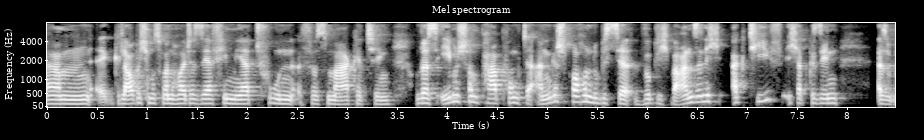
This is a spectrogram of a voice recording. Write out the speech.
Ähm, glaube ich, muss man heute sehr viel mehr tun fürs Marketing. Und du hast eben schon ein paar Punkte angesprochen. Du bist ja wirklich wahnsinnig aktiv. Ich habe gesehen, also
